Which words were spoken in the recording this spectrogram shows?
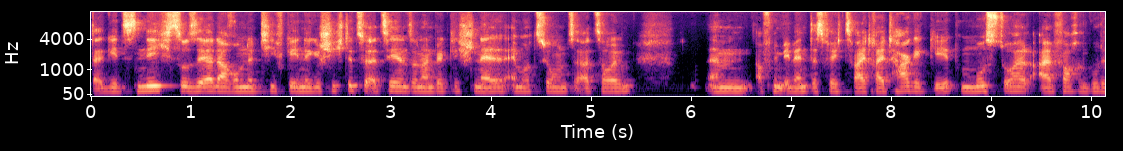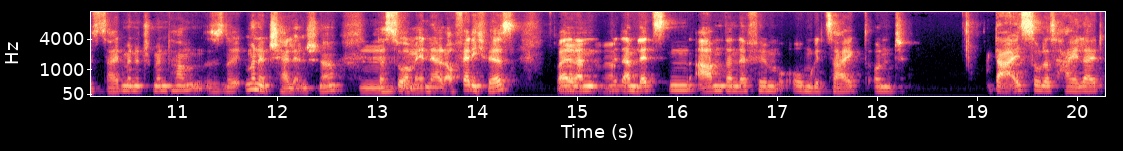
da geht es nicht so sehr darum, eine tiefgehende Geschichte zu erzählen, sondern wirklich schnell Emotionen zu erzeugen. Ähm, auf einem Event, das vielleicht zwei, drei Tage geht, musst du halt einfach ein gutes Zeitmanagement haben. Das ist eine, immer eine Challenge, ne? Mhm. dass du am Ende halt auch fertig wirst, weil ja, dann ja. wird am letzten Abend dann der Film oben gezeigt und da ist so das Highlight,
